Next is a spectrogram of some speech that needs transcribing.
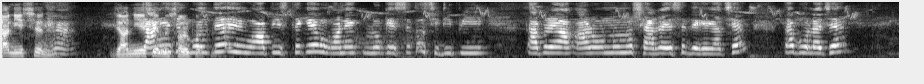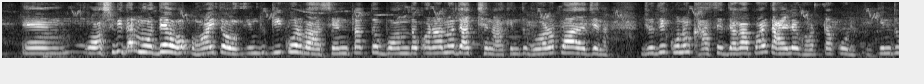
জানিয়েছেন? হ্যাঁ। জানিয়েছেন বলতে অফিস থেকে অনেক লোক এসছে তো সিডিপি তারপরে আর অন্য অন্য স্যাররা এসে দেখে গেছে। তা বলেছে অসুবিধার মধ্যে হয়তো, কিন্তু কি করবা? সেন্টার তো বন্ধ করানো যাচ্ছে না, কিন্তু ঘরও পাওয়া যাচ্ছে না। যদি কোনো খাসের জায়গা পায়, তাহলে ঘরটা করবে। কিন্তু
